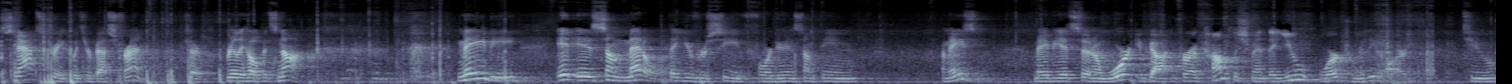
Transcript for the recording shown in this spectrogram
snap streak with your best friend, which I really hope it's not. Maybe it is some medal that you've received for doing something amazing. Maybe it's an award you've gotten for accomplishment that you worked really hard to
